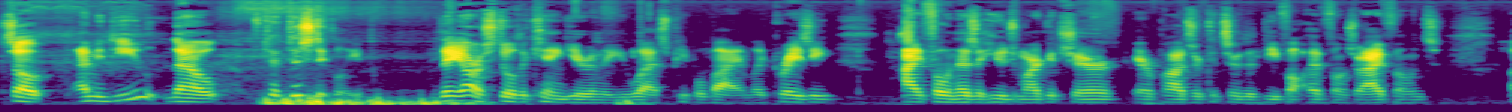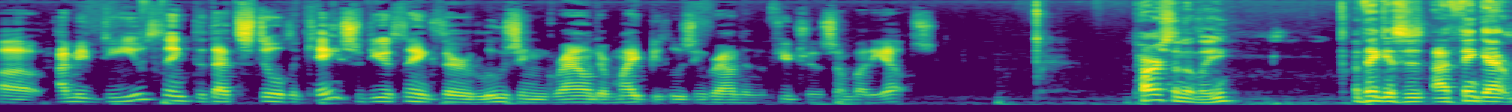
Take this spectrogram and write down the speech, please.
So, I mean, do you now statistically, they are still the king here in the U.S. People buy them like crazy. iPhone has a huge market share. AirPods are considered the default headphones for iPhones. Uh, I mean, do you think that that's still the case, or do you think they're losing ground, or might be losing ground in the future to somebody else? Personally, I think it's just, I think at,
